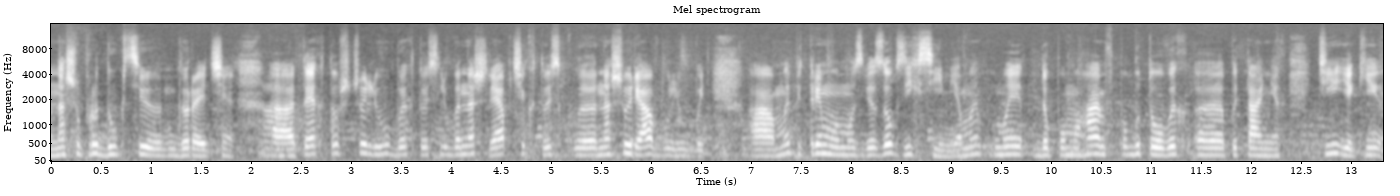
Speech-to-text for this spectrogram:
нашу продукцію. До речі, те, хто що любить, хтось любить наш рябчик, хтось нашу рябу любить. Ми підтримуємо зв'язок з їх сім'ями. Ми допомагаємо в побутових е, питаннях, ті, які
